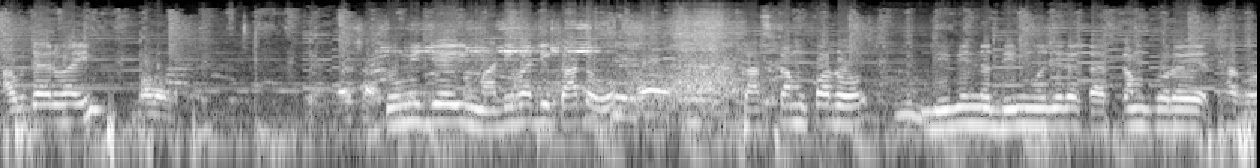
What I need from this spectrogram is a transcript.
আবুদার ভাই? বলো। তুমি যে এই মাটি ফাটি কাটো কাজকাম করো বিভিন্ন দিন মজুরে কাজকাম করে থাকো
